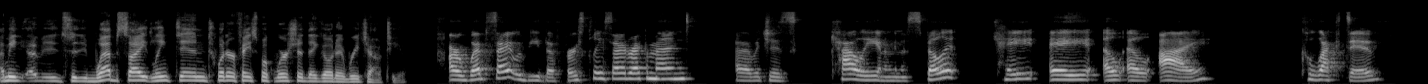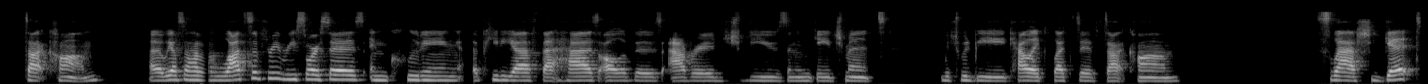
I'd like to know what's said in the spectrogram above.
I mean uh, website linkedin twitter facebook where should they go to reach out to you? Our website would be the first place i would recommend uh, which is Kalli, and I'm going to spell it K A L L I collective.com. Uh, we also have lots of free resources, including a PDF that has all of those average views and engagement, which would be kallicollective.com slash get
